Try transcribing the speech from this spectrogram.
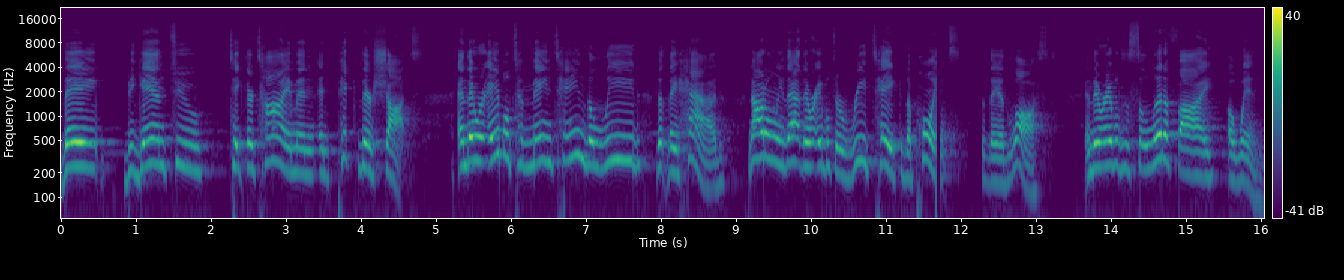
They began to take their time and, and pick their shots. And they were able to maintain the lead that they had. Not only that, they were able to retake the points that they had lost. And they were able to solidify a win.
